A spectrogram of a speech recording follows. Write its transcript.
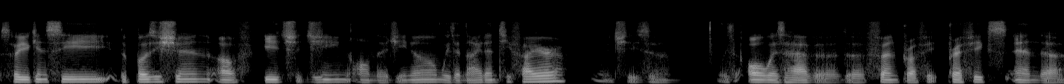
so you can see the position of each gene on the genome with an identifier, which is um, we always have uh, the fun prefix and uh,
